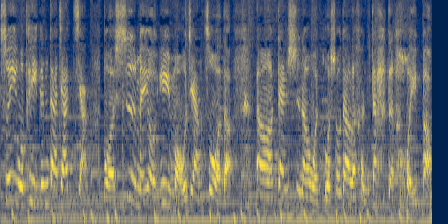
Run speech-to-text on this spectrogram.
所以我可以跟大家讲，我是没有预谋这样做的，呃，但是呢，我我收到了很大的回报。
